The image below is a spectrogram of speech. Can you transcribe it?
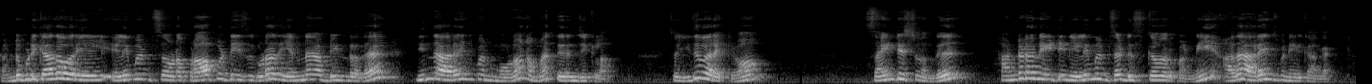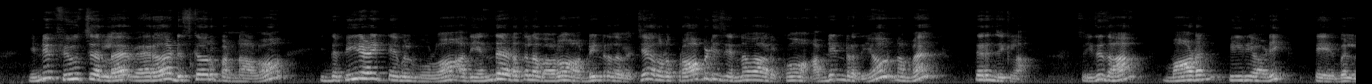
கண்டுபிடிக்காத ஒரு எலிமெண்ட்ஸோட ப்ராப்பர்ட்டிஸ் கூட அது என்ன அப்படின்றத இந்த அரேஞ்ச்மெண்ட் மூலம் நம்ம தெரிஞ்சுக்கலாம். ஸோ இது வரைக்கும் சயின்டிஸ்ட் வந்து ஹண்ட்ரட் அண்ட் எயிட்டீன் எலிமெண்ட்ஸை டிஸ்கவர் பண்ணி அதை அரேஞ்ச் பண்ணியிருக்காங்க. இன்னும் ஃபியூச்சரில் வேற ஏதாவது டிஸ்கவர் பண்ணாலும் இந்த பீரியாடிக் டேபிள் மூலம் அது எந்த இடத்துல வரும் அப்படின்றத வச்சு அதோட ப்ராப்பர்ட்டிஸ் என்னவா இருக்கும் அப்படின்றதையும் நம்ம தெரிஞ்சுக்கலாம். ஸோ இதுதான் மாடர்ன் பீரியாடிக் டேபிள்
